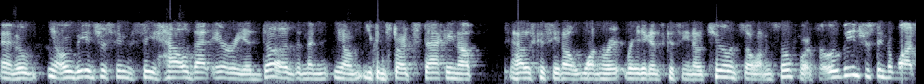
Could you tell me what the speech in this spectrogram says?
And it'll, you know it'll be interesting to see how that area does, and then you know you can start stacking up how does Casino one rate, against Casino two, and so on and so forth. So it'll be interesting to watch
